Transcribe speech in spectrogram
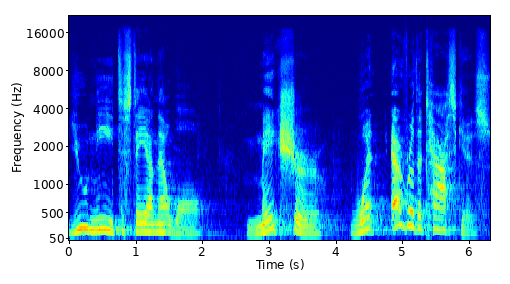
You need to stay on that wall. Make sure, whatever the task is,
